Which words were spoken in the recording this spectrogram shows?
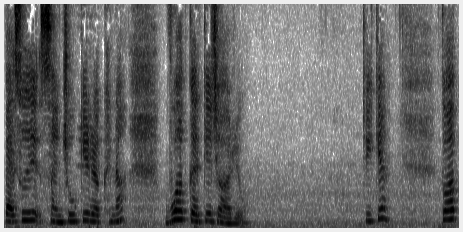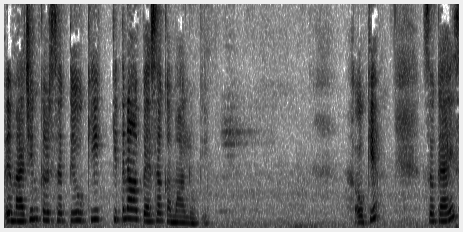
पैसों संजो के रखना, वो आप करके जा रहे हो। ठीक है? तो आप इमेजिन कर सकते हो कि कितना आप पैसा कमा लोगे। Okay okay? So so guys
